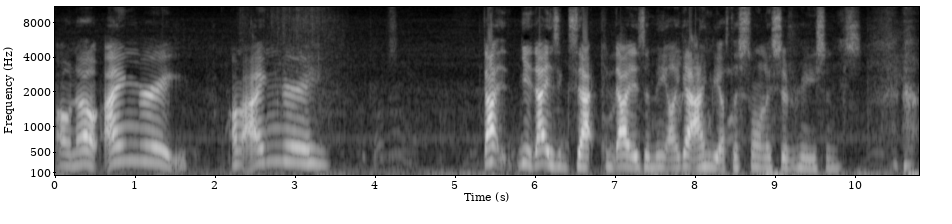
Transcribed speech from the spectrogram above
Oh no, angry. I'm angry. That yeah, that is exactly that is a me. I get angry off the smallest of reasons.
